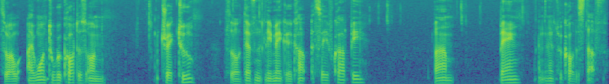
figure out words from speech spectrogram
So I, I want to record this on track two, so definitely make a, a safe copy. Bam bang, and then let's record the stuff.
